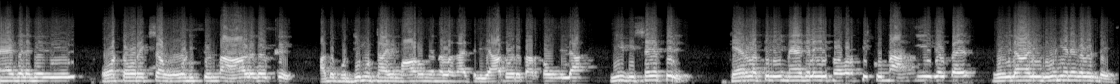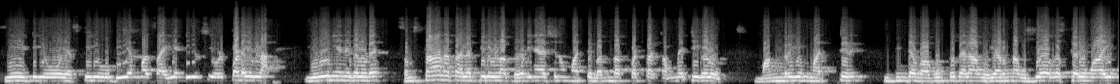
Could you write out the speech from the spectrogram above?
മേഖലകളിൽ ഓട്ടോറിക്ഷ ഓടിക്കുന്ന ആളുകൾക്ക് അത് ബുദ്ധിമുട്ടായി മാറും എന്നുള്ള കാര്യത്തിൽ യാതൊരു തർക്കവുമില്ല. ഈ വിഷയത്തിൽ കേരളത്തിൽ ഈ മേഖലയിൽ പ്രവർത്തിക്കുന്ന അംഗീകൃത തൊഴിലാളി യൂണിയനുകളുണ്ട്. C I T U S T U B M S I N D U C ഉൾപ്പെടെയുള്ള യൂണിയനുകളുടെ സംസ്ഥാന തലത്തിലുള്ള കോർഡിനേഷനും മറ്റ് ബന്ധപ്പെട്ട കമ്മിറ്റികളും മന്ത്രിയും മറ്റ് ഇതിന്റെ വകുപ്പ് തല ഉയർന്ന ഉദ്യോഗസ്ഥരുമായും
